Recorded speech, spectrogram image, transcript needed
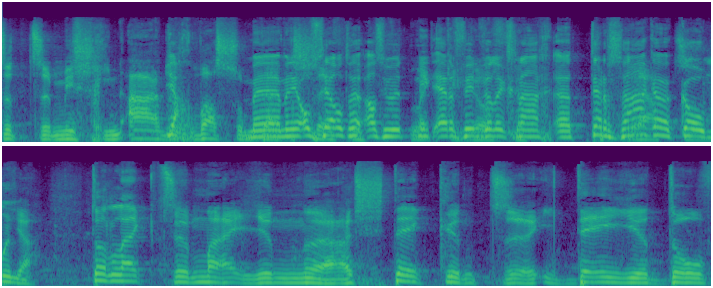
het eh, misschien aardig was om... Meneer Opstelten, als u het niet erg vindt, wil ik graag eh, ter zake Ja, komen. Ja. Dat lijkt eh, mij een uitstekend idee, Dolf.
